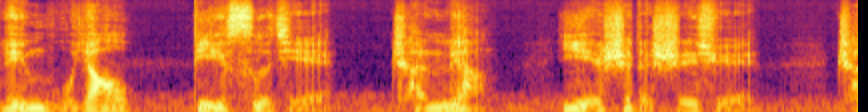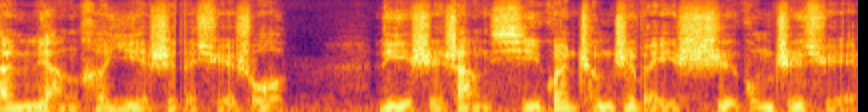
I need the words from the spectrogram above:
零五幺第四节陈亮叶氏的实学，陈亮和叶氏的学说，历史上习惯称之为世公之学，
